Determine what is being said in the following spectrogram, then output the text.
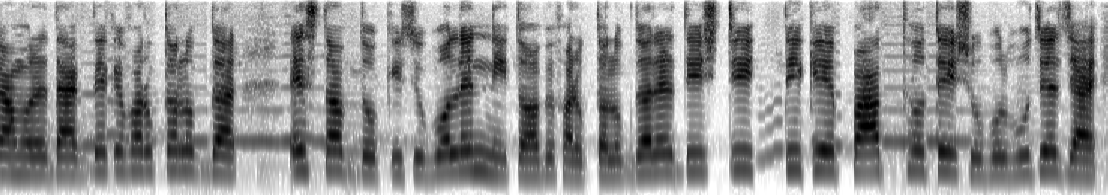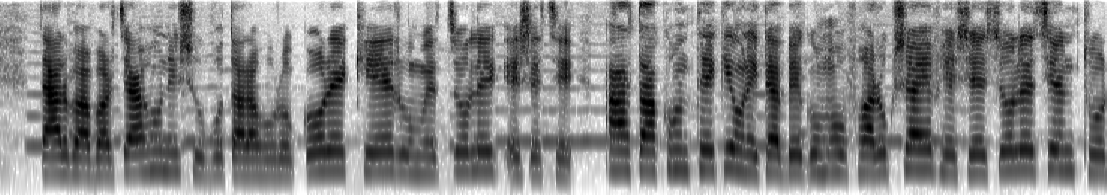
কামড়ের দাগ দেখে ফারুক তালুকদার স্তব্ধ। কিছু বলেননি, তবে ফারুক তালুকদারের দৃষ্টি দিকে পাত হতে শুভর বুঝে যায় তার বাবার চাহনি শুভ তাড়াহুড়ো করে খেয়ে রুমে চলে এসেছে। আর তখন থেকে অনিতা বেগম ও ফারুক সাহেব হেসে চলেছেন ঠোঁট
